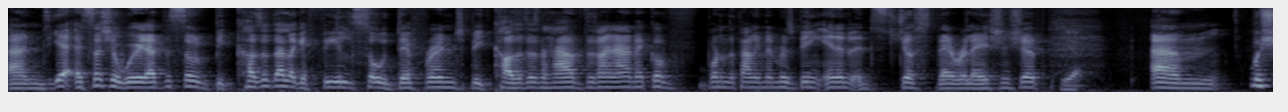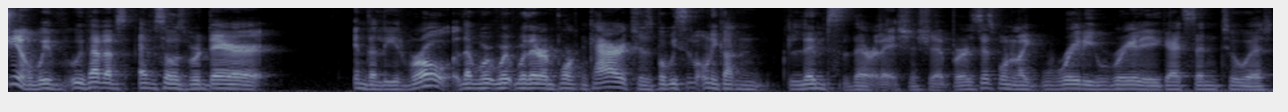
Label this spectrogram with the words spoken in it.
And yeah, it's such a weird episode because of that. Like, it feels so different because it doesn't have the dynamic of one of the family members being in it. It's just their relationship. Yeah. Um, which you know we've we've had episodes where they're in the lead role that were, where they're important characters, but we've only gotten glimpses of their relationship. Whereas this one like really really gets into it.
